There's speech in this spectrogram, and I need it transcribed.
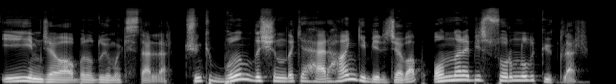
iyiyim cevabını duymak isterler. Çünkü bunun dışındaki herhangi bir cevap onlara bir sorumluluk yükler.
